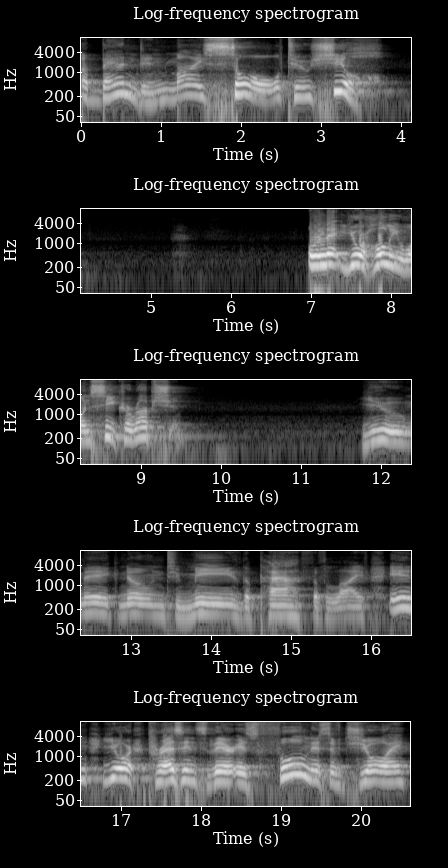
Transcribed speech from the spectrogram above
abandon my soul to Sheol, or let your Holy One see corruption. You make known to me the path of life. In your presence there is fullness of joy.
